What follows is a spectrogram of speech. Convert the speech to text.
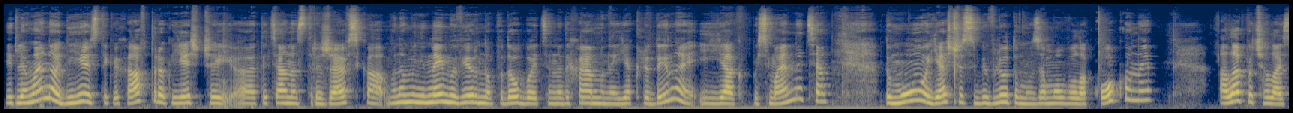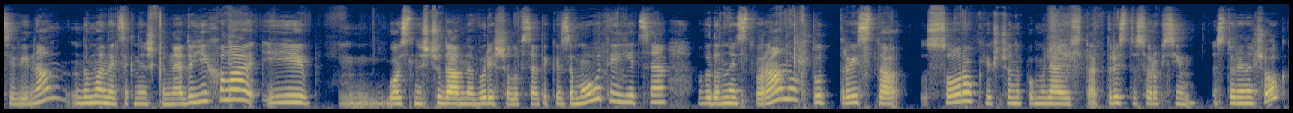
І для мене однією з таких авторок є ще й е, Тетяна Стрижевська. Вона мені неймовірно подобається, надихає мене як людина і як письменниця. Тому я ще собі в лютому замовила кокони. Але почалася війна. До мене ця книжка не доїхала, і ось нещодавно вирішила все-таки замовити її. Це видавництво ранок. Тут 340, якщо не помиляюсь, так, 347 сторіночок.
